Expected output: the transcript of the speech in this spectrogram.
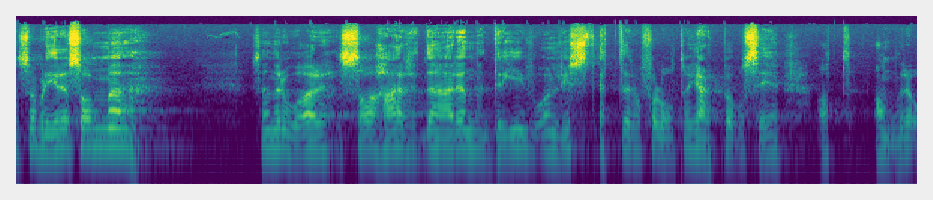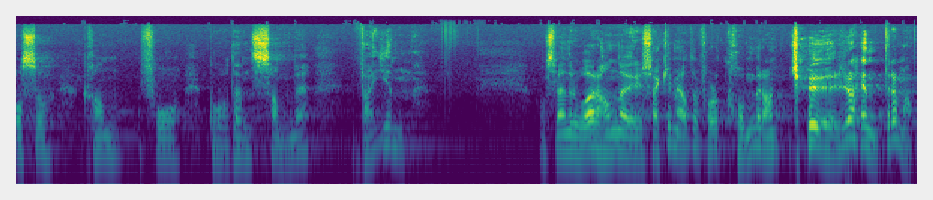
Og så blir det som eh, Svein Roar sa her, det er en driv og en lyst etter å få lov til å hjelpe og se at andre også kan få gå den samme veien. Og Svein Roar han nøyer seg ikke med at folk kommer. Han kjører og henter dem. han.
